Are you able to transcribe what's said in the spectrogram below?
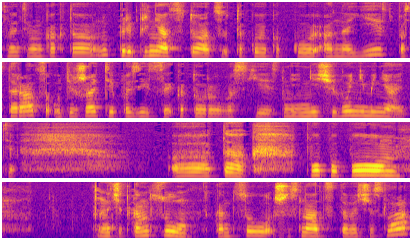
знаете, вам как-то ну, при, принять ситуацию такой, какой она есть, постараться удержать те позиции, которые у вас есть. Ни, ничего не меняйте. А, так, по, по, по значит, концу, концу 16 числа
